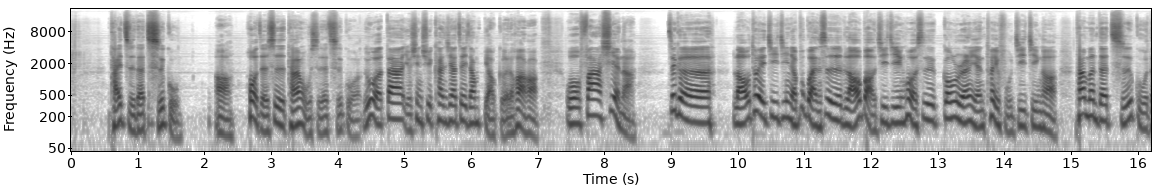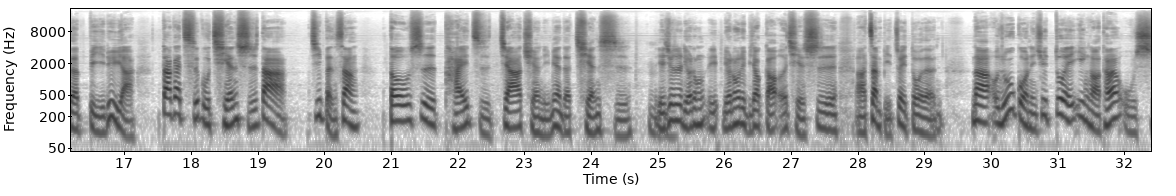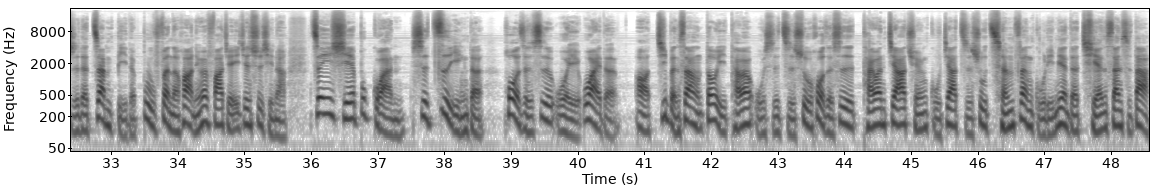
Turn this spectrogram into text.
台指的持股啊，或者是台湾五十的持股，如果大家有兴趣看一下这张表格的话，哈，我发现啊，这个劳退基金的，不管是劳保基金或者是公务人员退抚基金，哈，他们的持股的比率啊，大概持股前十大基本上都是台指加权里面的前十，也就是流动流流动率比较高，而且是啊占比最多的。那如果你去对应啊台湾五十的占比的部分的话，你会发觉一件事情啊，这一些不管是自营的或者是委外的哦，基本上都以台湾五十指数或者是台湾加权股价指数成分股里面的前三十大。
